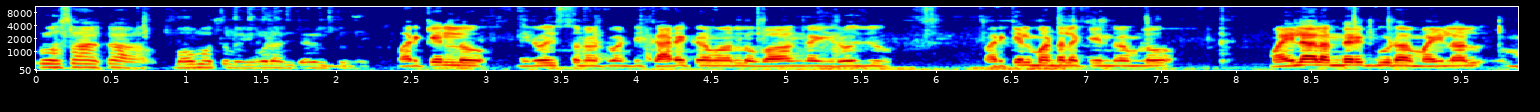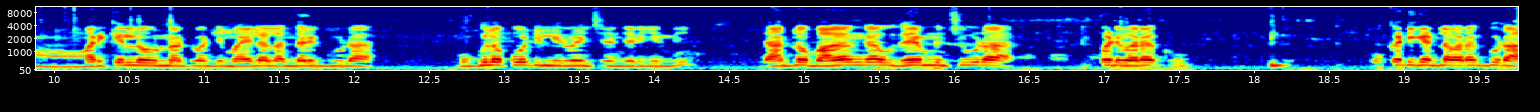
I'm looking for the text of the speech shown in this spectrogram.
ప్రోత్సాహక బహుమతులు ఇవ్వడం జరుగుతుంది. మరికెల్లో నిర్వహిస్తున్నటువంటి కార్యక్రమాల్లో భాగంగా ఈరోజు మరికెల్ మండల కేంద్రంలో మహిళలందరికీ కూడా మహిళ మరికెల్లో ఉన్నటువంటి మహిళలందరికీ కూడా ముగ్గుల పోటీలు నిర్వహించడం జరిగింది. దాంట్లో భాగంగా ఉదయం నుంచి కూడా ఇప్పటి వరకు ఒకటి గంటల వరకు కూడా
